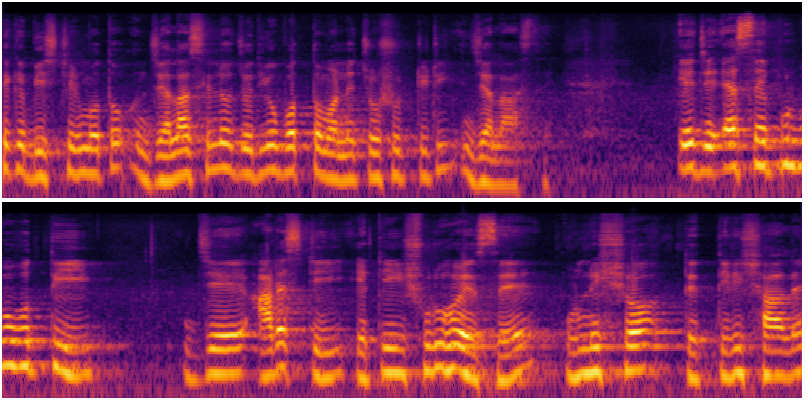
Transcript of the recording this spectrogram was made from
থেকে বিশটির মতো জেলা ছিল, যদিও বর্তমানে চৌষট্টিটি জেলা আছে। এই যে এস এ পূর্ববর্তী যে আরএসটি, এটি শুরু হয়েছে উনিশশো তেত্রিশ সালে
